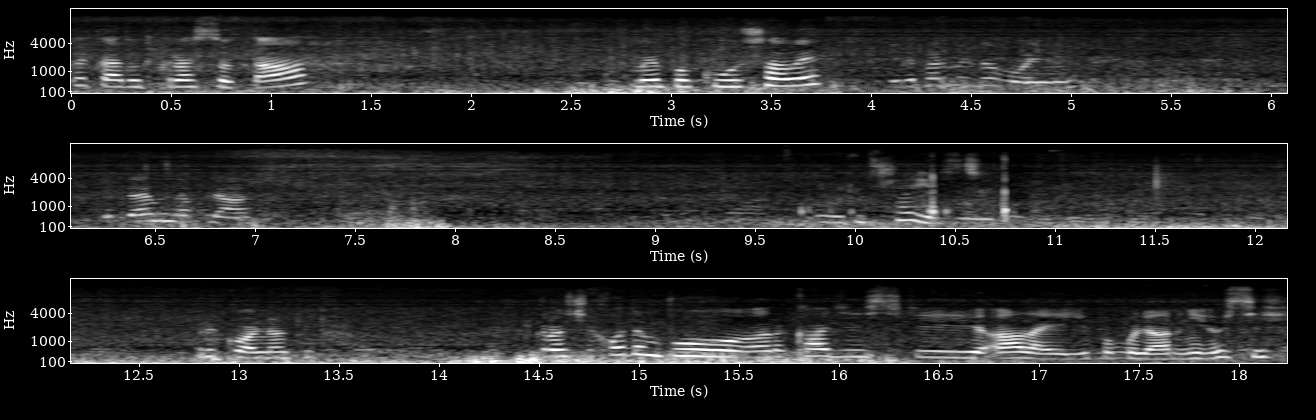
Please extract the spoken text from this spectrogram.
Така тут красота. Ми покушали. І тепер ми довольні. Йдемо на пляж. О, тут ще є. Прикольно тут. Коротше, ходимо по Аркадійській алеї популярній усій.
